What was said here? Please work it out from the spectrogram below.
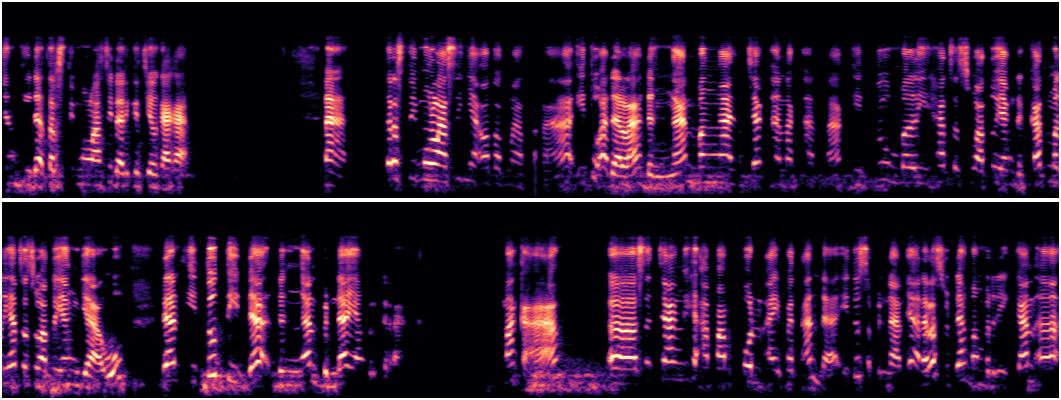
yang tidak terstimulasi dari kecil kakak. Nah, terstimulasinya otot mata itu adalah dengan mengajak anak-anak itu melihat sesuatu yang dekat, melihat sesuatu yang jauh, dan itu tidak dengan benda yang bergerak. Maka eh, secanggih apa pun iPad Anda itu sebenarnya adalah sudah memberikan eh,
